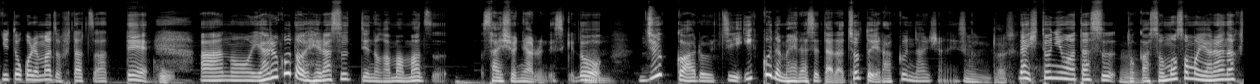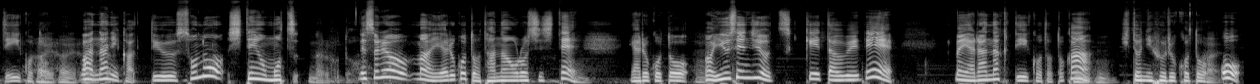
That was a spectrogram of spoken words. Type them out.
いうと、これまず二つあって、あの、やることを減らすっていうのが、まあ、まず最初にあるんですけど、うん10個あるうち1個でも減らせたらちょっと楽になるじゃないですか。うん、確だかから人に渡すとか、うんそもそもやらなくていいことは何かっていう、その視点を持つ。に。なるほど。で、それを、まあ、やることを棚卸しして、うんやること、うんまあ、優先順位をつけた上で、まあ、やらなくていいこととか、うんうん人に振ることを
